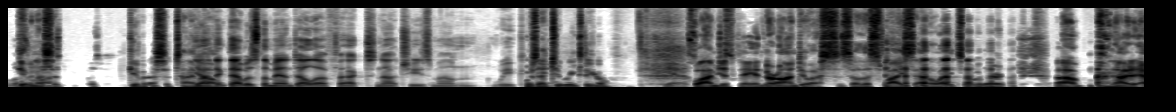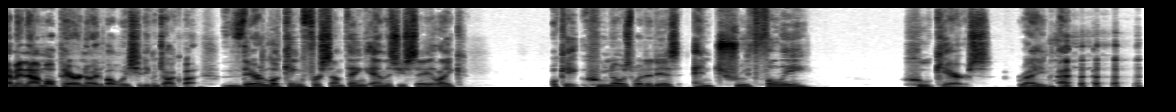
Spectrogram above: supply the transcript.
wasn't given us last- given us a timeout. Yeah, I think that was the Mandela effect, not Cheese Mountain week. was that two weeks ago? Yes. Well, I'm just saying they're on to us. So the spy satellites over there. Um, I, I mean, I'm all paranoid about what we should even talk about. They're looking for something, and as you say, like, okay, who knows what it is? And truthfully, who cares, right? Mm. I-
